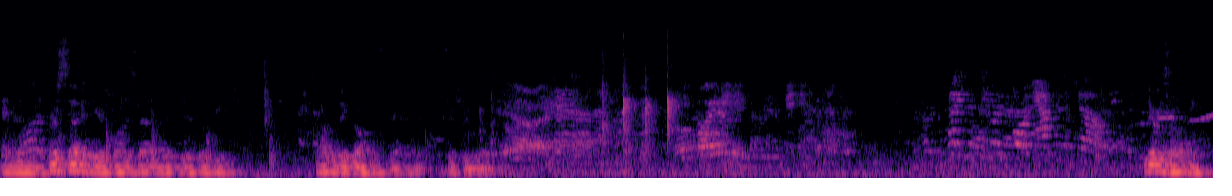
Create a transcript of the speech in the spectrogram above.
and uh, the first seven years, one to seven, I lived in Deerfield Beach. So I was a big Dolphins fan at six years old. Tell you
